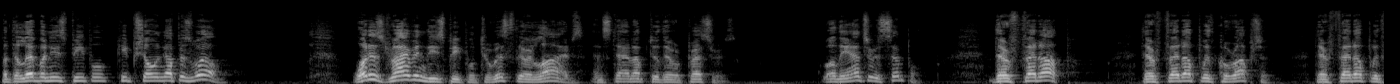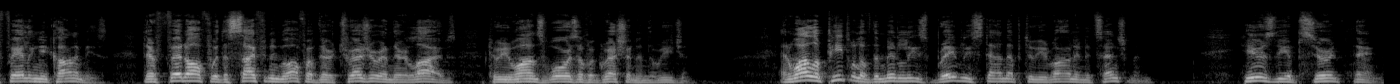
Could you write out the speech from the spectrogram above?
But the Lebanese people keep showing up as well. What is driving these people to risk their lives and stand up to their oppressors? Well, the answer is simple. They're fed up. They're fed up with corruption. They're fed up with failing economies. They're fed off with the siphoning off of their treasure and their lives to Iran's wars of aggression in the region. And while the people of the Middle East bravely stand up to Iran and its henchmen, here's the absurd thing.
